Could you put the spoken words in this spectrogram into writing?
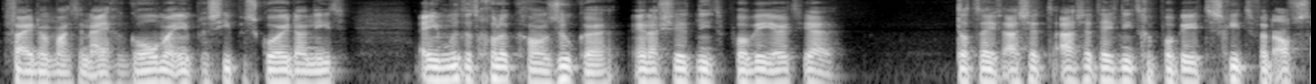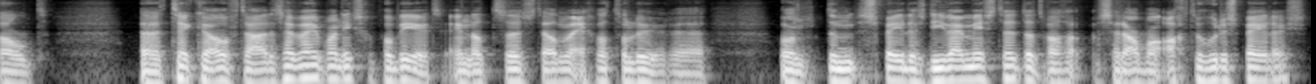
Feyenoord maakt een eigen goal, maar in principe scoor je dan niet. En je moet het geluk gewoon zoeken. En als je het niet probeert, ja, dat heeft AZ, AZ heeft niet geprobeerd te schieten van afstand, eh trekken over te houden. Ze hebben helemaal niks geprobeerd. En dat eh, stelde me echt wel teleur. eh. want de spelers die wij misten, dat was, zijn allemaal achterhoede spelers.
